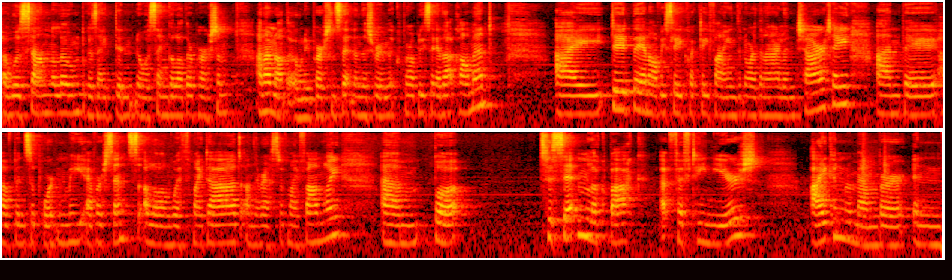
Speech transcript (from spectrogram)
I was standing alone because I didn't know a single other person. And I'm not the only person sitting in this room that could probably say that comment. I did then obviously quickly find the Northern Ireland charity and they have been supporting me ever since along with my dad and the rest of my family. Um, but to sit and look back at 15 years, I can remember in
